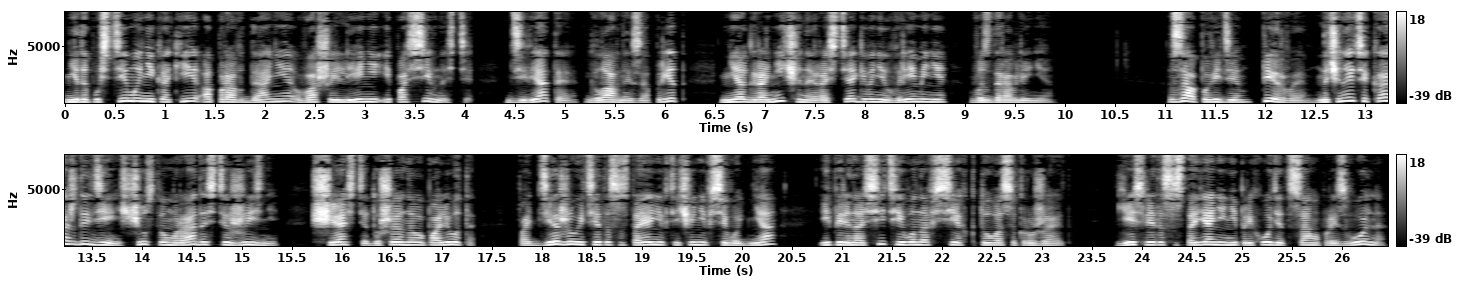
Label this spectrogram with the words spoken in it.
Недопустимы никакие оправдания вашей лени и пассивности – Девятое, главный запрет – неограниченное растягивание времени выздоровления. Заповеди. Первое. Начинайте каждый день с чувством радости жизни, счастья, душевного полета. Поддерживайте это состояние в течение всего дня и переносите его на всех, кто вас окружает. Если это состояние не приходит самопроизвольно,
